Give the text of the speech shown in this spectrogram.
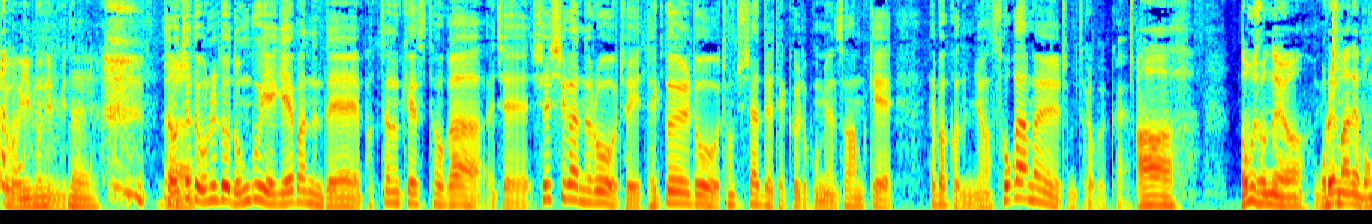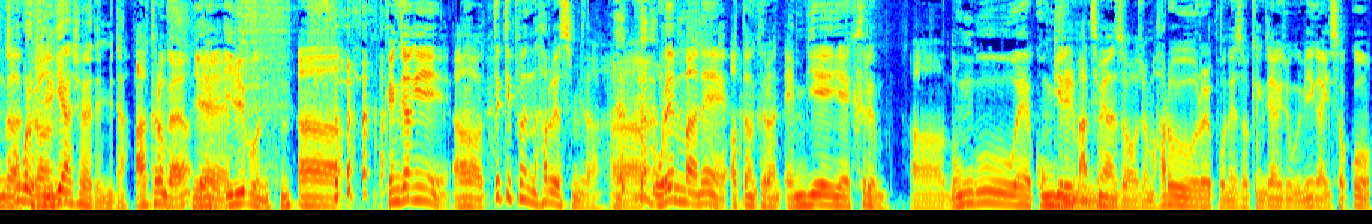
좀 의문입니다. 네. 자, 어쨌든 오늘도 농구 얘기해봤는데 박찬욱 캐스터가 이제 실시간으로 저희 댓글도 청취자들 댓글도 보면서 함께 해봤거든요. 소감을 좀 들어볼까요? 아 너무 좋네요. 오랜만에 뭔가 참고로 그런 길게 하셔야 됩니다. 아 그런가요? 예, 1분. 어, 굉장히 어, 뜻깊은 하루였습니다. 어, 오랜만에 어떤 그런 NBA의 흐름, 어, 농구의 공기를 맡으면서 좀 하루를 보내서 굉장히 좀 의미가 있었고,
